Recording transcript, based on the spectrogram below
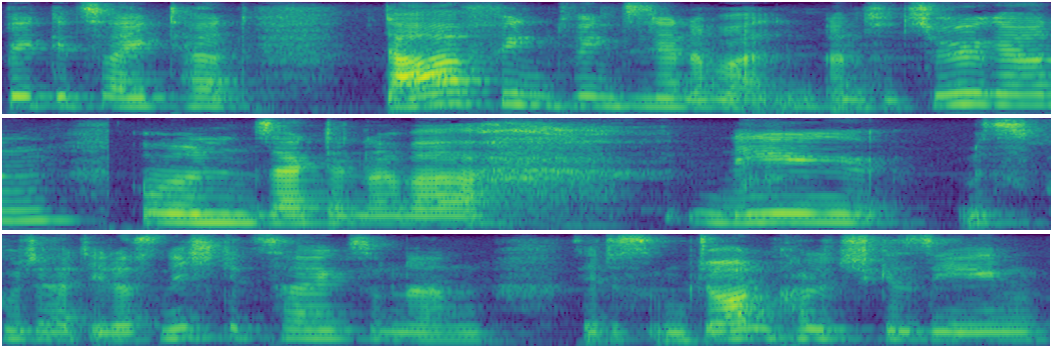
Bild gezeigt hat. Da fängt, fängt sie dann aber an, zu zögern und sagt dann aber, nee, Mrs. Coulter hat ihr das nicht gezeigt, sondern sie hat es im John College gesehen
